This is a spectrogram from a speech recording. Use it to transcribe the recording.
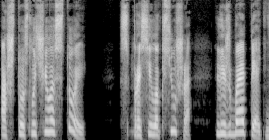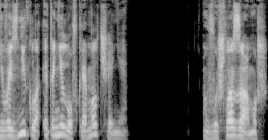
«А что случилось с той, — спросила Ксюша, лишь бы опять не возникло это неловкое молчание. «Вышла замуж».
